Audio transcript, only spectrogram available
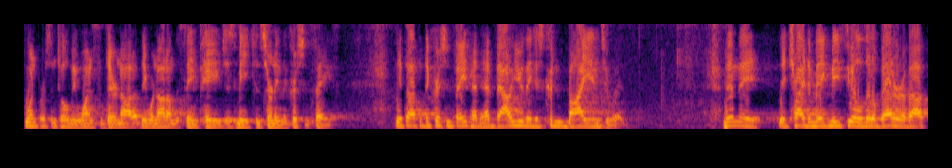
One person told me once that they're not, they were not on the same page as me concerning the Christian faith. They thought that the Christian faith had, had value, they just couldn't buy into it. Then they, they tried to make me feel a little better about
